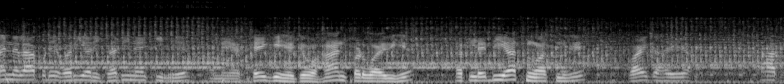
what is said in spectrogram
ફાઇનલ આપણે વરિયાળી કાઢી નાખી છે અને થઈ ગઈ છે જો હાંજ પડવા આવી છે. એટલે દી હાથનું હાથનું છે. વાગ્યા છે, હાથ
